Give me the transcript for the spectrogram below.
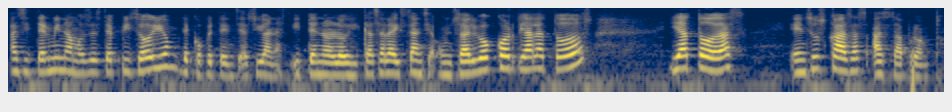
así terminamos este episodio de competencias ciudadanas y tecnológicas a la distancia. Un saludo cordial a todos y a todas en sus casas. Hasta pronto.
